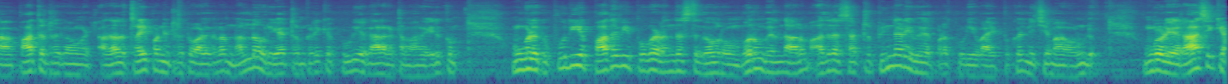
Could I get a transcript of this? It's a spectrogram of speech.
கா- பார்த்துட்டு இருக்கவங்க அதாவது ட்ரை பண்ணிட்டு இருக்கவர்களுக்கெல்லாம் நல்ல ஒரு ஏற்றம் கிடைக்கக்கூடிய காலகட்டமாக இருக்கும். உங்களுக்கு புதிய பதவி புகழ் அந்தஸ்து கௌரவம் வரும் இருந்தாலும் அதில் சற்று பின்னடைவு ஏற்படக்கூடிய வாய்ப்புகள் நிச்சயமாக உண்டு. உங்களுடைய ராசிக்கு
